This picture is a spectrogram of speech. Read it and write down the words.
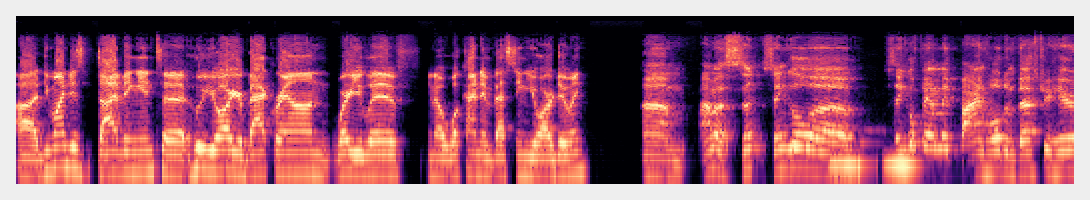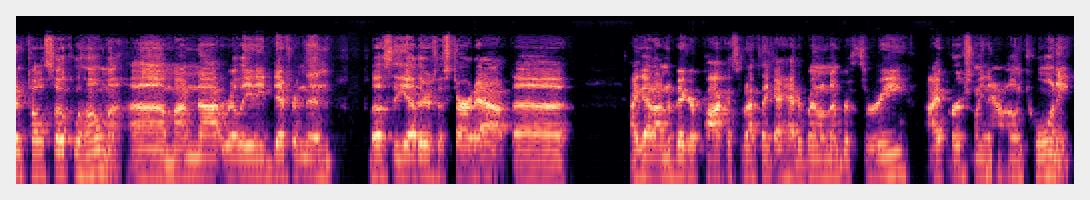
uh, do you mind just diving into who you are, your background, where you live, you know, what kind of investing you are doing? Um, I'm a single uh, single family buy and hold investor here in Tulsa, Oklahoma. Um, I'm not really any different than most of the others that start out. Uh, I got on the BiggerPockets, but I think I had a rental number three. I personally now own 20,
